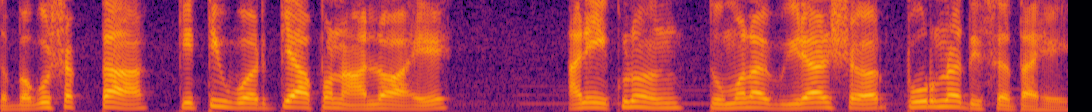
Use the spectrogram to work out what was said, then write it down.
तर बघू शकता किती वरती आपण आलो आहे आणि इकडून तुम्हाला विरार शहर पूर्ण दिसत आहे.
